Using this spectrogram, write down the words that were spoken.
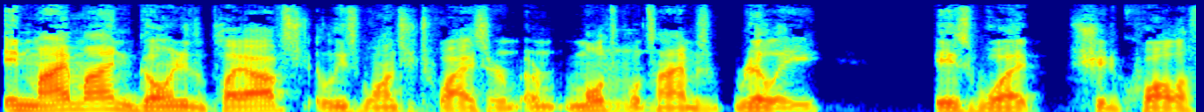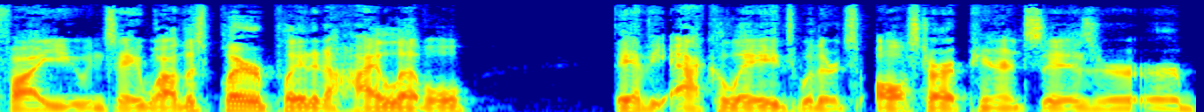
in my mind, going to the playoffs at least once or twice or, or multiple Mm. times really is what should qualify you and say, wow, this player played at a high level. They have the accolades, whether it's all star appearances or,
